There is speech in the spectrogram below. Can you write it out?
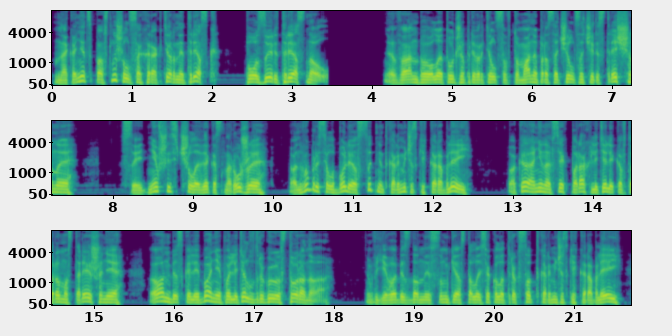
Наконец послышался характерный треск. Пузырь треснул. Ван Буэлэ тут же превратился в туман и просочился через трещины. Соединившись в человека снаружи, он выбросил более сотни кармических кораблей. Пока они на всех парах летели ко второму старейшине, он без колебаний полетел в другую сторону. В его бездонной сумке осталось около 300 кармических кораблей —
